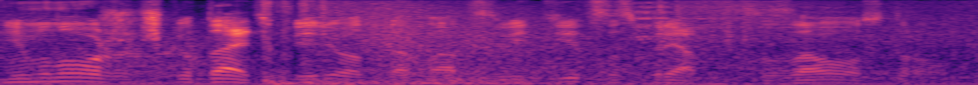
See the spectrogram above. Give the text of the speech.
немножечко дать вперед, дабы отсветиться, спрятаться за островом.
